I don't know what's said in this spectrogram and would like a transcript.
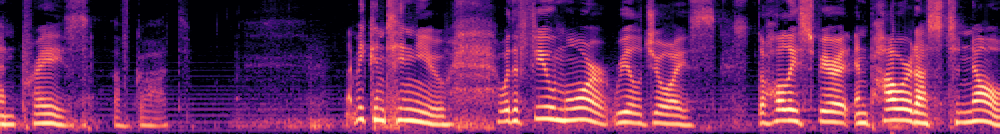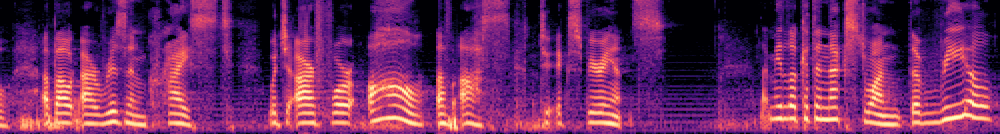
and praise of God. Let me continue with a few more real joys. The Holy Spirit empowered us to know about our risen Christ, which are for all of us to experience. Let me look at the next one the real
